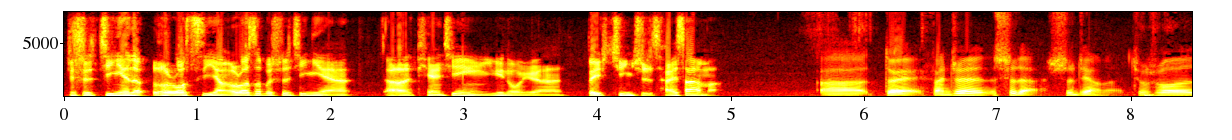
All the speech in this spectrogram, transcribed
就是今年的俄罗斯一样，俄罗斯不是今年呃田径运动员被禁止参赛嘛？呃，对，反正是的，是这样的，就是说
